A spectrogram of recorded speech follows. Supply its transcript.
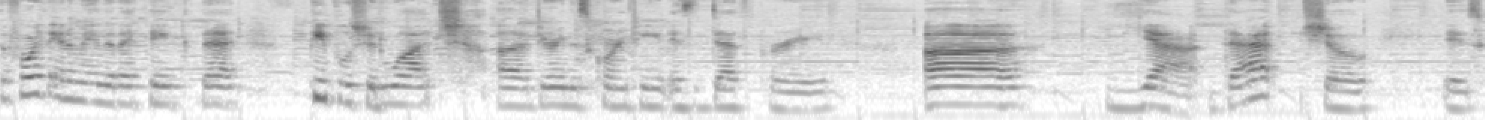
The fourth anime that I think that people should watch uh, during this quarantine is Death Parade. Uh, yeah, that show is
